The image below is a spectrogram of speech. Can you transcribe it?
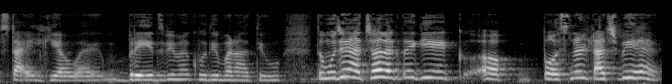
स्टाइल किया हुआ है। ब्रेड्स भी मैं खुद ही बनाती हूँ। तो मुझे अच्छा लगता है कि एक पर्सनल टच भी है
